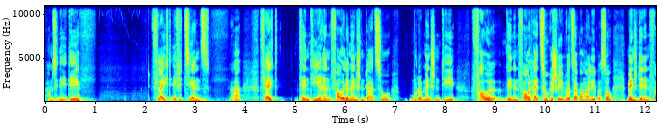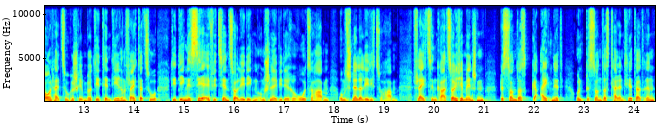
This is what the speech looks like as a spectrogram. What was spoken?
Haben Sie eine Idee? Vielleicht Effizienz. Ja, vielleicht tendieren faule Menschen dazu, oder Menschen, die faul, denen Faulheit zugeschrieben wird, sagen wir mal lieber so, Menschen, denen Faulheit zugeschrieben wird, die tendieren vielleicht dazu, die Dinge sehr effizient zu erledigen, um schnell wieder ihre Ruhe zu haben, um es schnell erledigt zu haben. Vielleicht sind gerade solche Menschen besonders geeignet und besonders talentiert darin,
